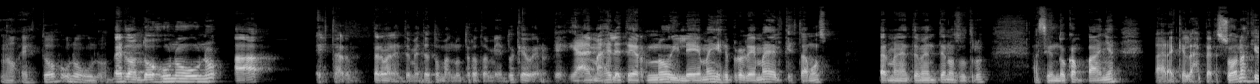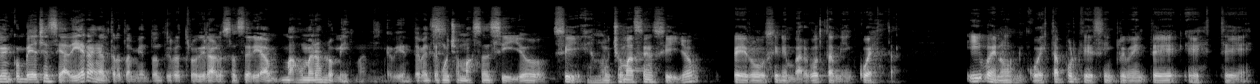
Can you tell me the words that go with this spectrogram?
No, es 2, 1, 1. Perdón, 2, 1, 1 a estar permanentemente tomando un tratamiento que, bueno, que es además el eterno dilema y es el problema del que estamos permanentemente nosotros haciendo campaña para que las personas que viven con VIH se adhieran al tratamiento antirretroviral. O sea, sería más o menos lo mismo. Evidentemente es mucho más sencillo. Sí, es mucho más sencillo, pero sin embargo también cuesta. Y bueno, cuesta porque simplemente este,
